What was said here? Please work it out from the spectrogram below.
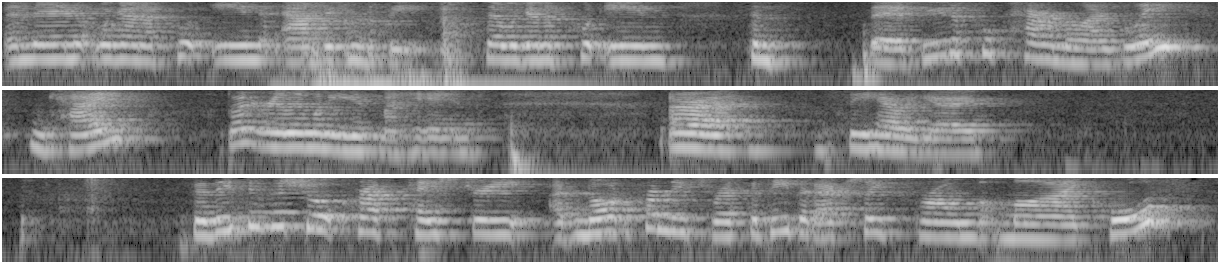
And then we're going to put in our different bits. So we're going to put in some the beautiful caramelized leek. Okay, don't really want to use my hand. All right, let's see how we go. So this is a short crust pastry, uh, not from this recipe, but actually from my course,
